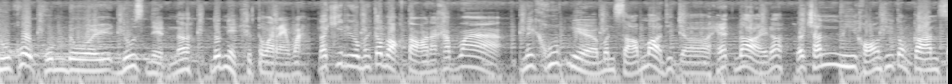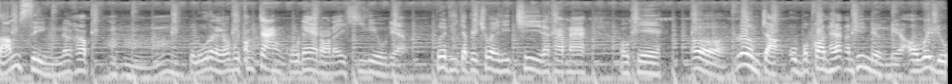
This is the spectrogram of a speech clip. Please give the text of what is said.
ถูกควบคุมโดยดูสเน็ตนะดุนเน็ตคือตัวอะไรวะ แล้วคิริวมันก็บอกต่อนะครับว่า ในคุกเนี่ยมันสามารถที่จะแฮ็กได้นะ และฉันมีของที่ต้องการ 3 สิ่งนะครับอือหือ กูรู้เลยว่ามึงต้องจ้างกูแน่นอนไอ้คิริวเนี่ย เพื่อที่จะไปช่วยลิชชี่นะครับนะ โอเค เออ เริ่มจากอุปกรณ์แฮ็กอันที่หนึ่งเนี่ย เอาไว้ดู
